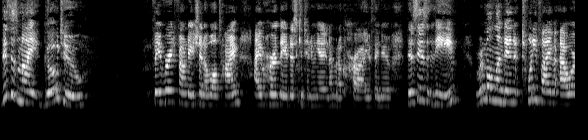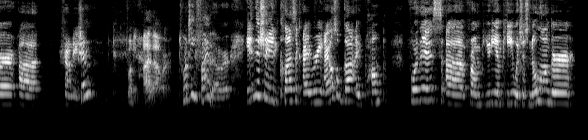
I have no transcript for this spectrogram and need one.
this is my go-to favorite foundation of all time. I've heard they are discontinuing it, and I'm gonna cry if they do. This is the Rimmel London 25 hour uh, foundation. 25 hour. 25 hour in the shade Classic Ivory. I also got a pump for this uh, from Beauty MP, which is no longer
